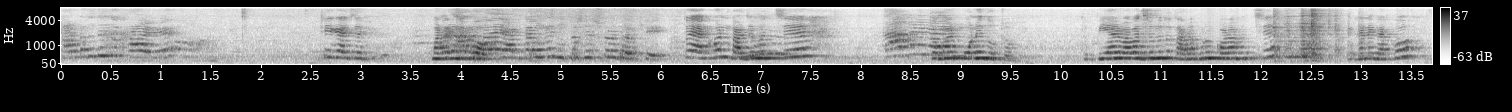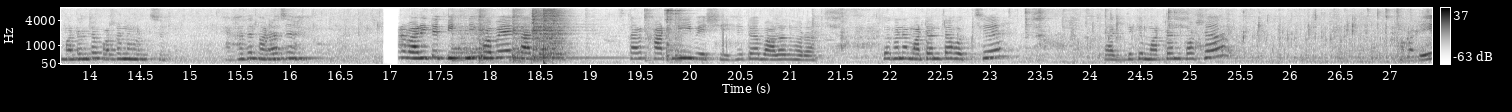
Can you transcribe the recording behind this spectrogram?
ঠান্ডা দুধেই তো খায় রে। ঠিক আছে মাটন নেব। একদম নিয়ে শেষ করে ফেলছে। তো এখন বাজে হচ্ছে তোমার পনে দুটো। তো পিয়ার বাবার জন্য তো তাড়াহুড়ো করা হচ্ছে। এখানে দেখো মাটনটা কষানো হচ্ছে। হাতে পারা যায়। আমার বাড়িতে পিকনিক হবে, তার তার খাটনি বেশি, এটা বাধা ধরা। তো এখানে মাটনটা হচ্ছে। একদিকে মাটন কষা। আরে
